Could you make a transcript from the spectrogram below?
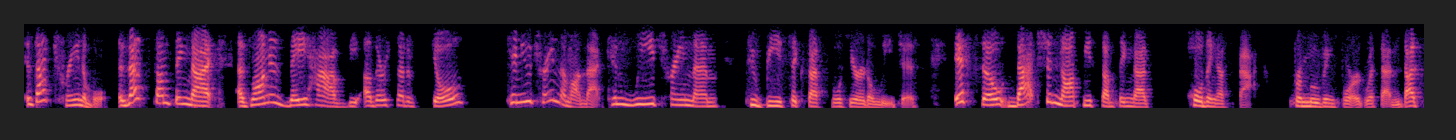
Is that trainable? Is that something that, as long as they have the other set of skills, can you train them on that? Can we train them to be successful here at Alegeus? If so, that should not be something that's holding us back from moving forward with them. That's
